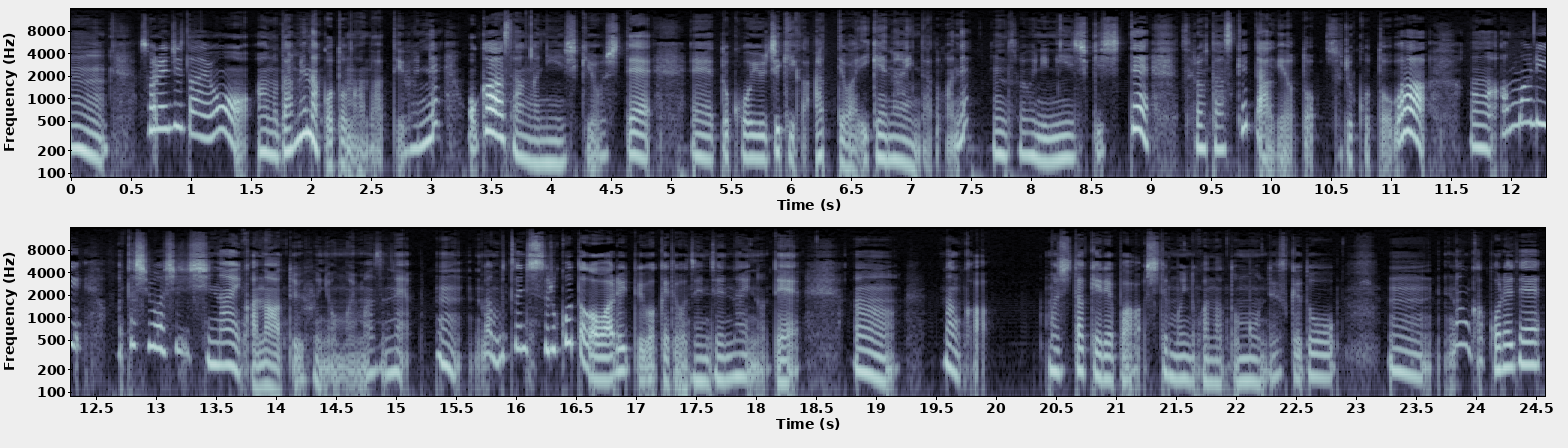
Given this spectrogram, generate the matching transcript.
うん。それ自体を、あの、ダメなことなんだっていうふうにね、お母さんが認識をして、えっ、ー、と、こういう時期があってはいけないんだとかね、うん、そういうふうに認識して、それを助けてあげようとすることは、うん、あんまり私はしないかなというふうに思いますね。うん。まあ別にすることが悪いというわけでは全然ないので、うん。なんか、まあ、したければしてもいいのかなと思うんですけど、うん。なんかこれで、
